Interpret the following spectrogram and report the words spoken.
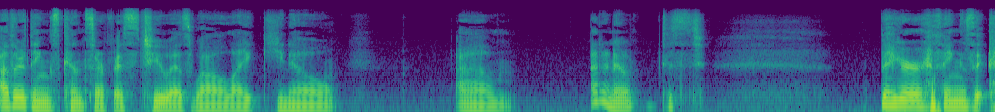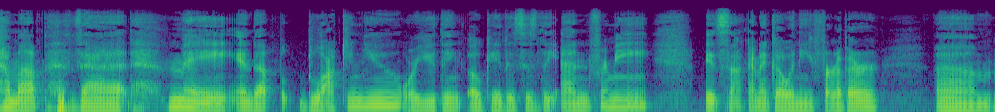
other things can surface too as well like you know um i don't know just bigger things that come up that may end up blocking you or you think okay this is the end for me it's not going to go any further um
